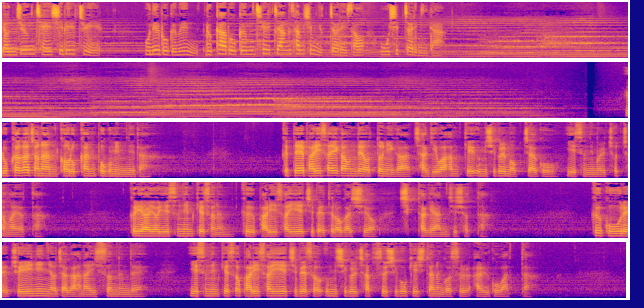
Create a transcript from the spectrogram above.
연중 제11주일 오늘 복음은 루카복음 7장 36절에서 50절입니다. 루카가 전한 거룩한 복음입니다. 그때 바리사이 가운데 어떤 이가 자기와 함께 음식을 먹자고 예수님을 초청하였다. 그리하여 예수님께서는 그 바리사이의 집에 들어가시어 식탁에 앉으셨다. 그 고을에 죄인인 여자가 하나 있었는데 예수님께서 바리사이의 집에서 음식을 잡수시고 계시다는 것을 알고 왔다.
